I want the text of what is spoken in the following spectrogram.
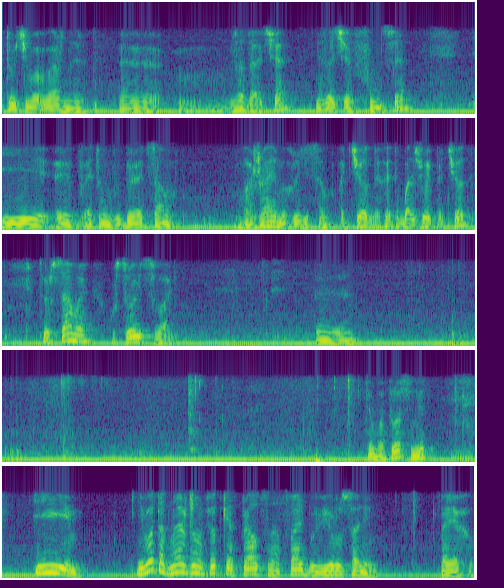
Это очень важная э, задача, задача, функция. И э, поэтому выбирают самых уважаемых людей, самых почетных. Это большой почет. То же самое устроить свадьбу. Э, Там вопроса нет. И, и вот однажды он все-таки отправился на свадьбу в Иерусалим. Поехал.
